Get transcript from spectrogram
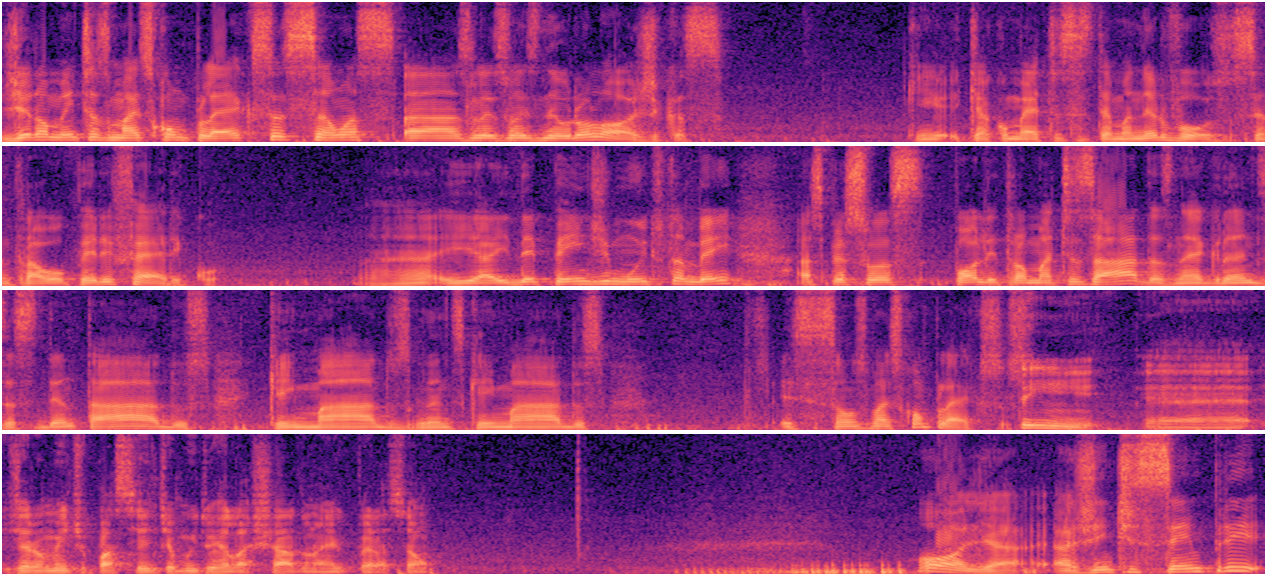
Geralmente as mais complexas são as, as lesões neurológicas, que, que acometem o sistema nervoso, central ou periférico. Né? E aí depende muito também as pessoas politraumatizadas, né? grandes acidentados, queimados, grandes queimados. Esses são os mais complexos. Tem, é, geralmente o paciente é muito relaxado na recuperação? Olha, a gente sempre,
